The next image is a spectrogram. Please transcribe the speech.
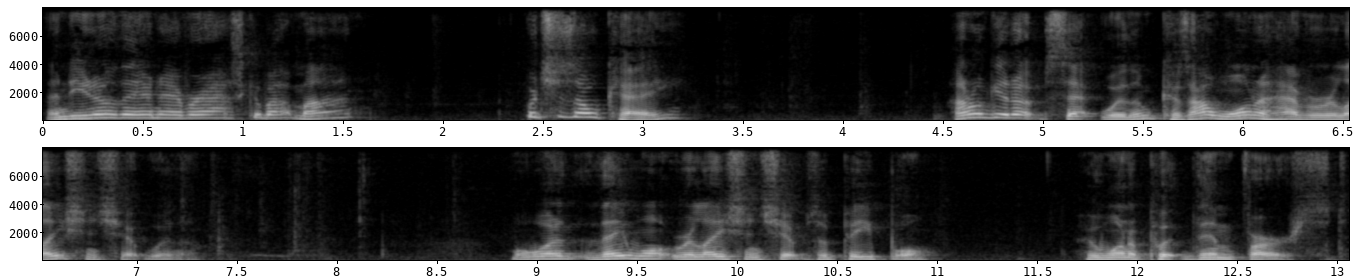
And do you know they never ask about mine? Which is okay. I don't get upset with them because I want to have a relationship with them. But what they want relationships with people who want to put them first.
